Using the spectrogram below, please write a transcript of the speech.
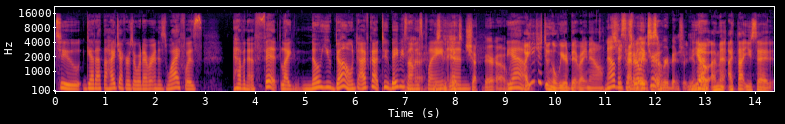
to get at the hijackers or whatever, and his wife was having a fit. Like, no, you don't. I've got two babies on this Yeah. Who's plane, the kid? and Chuck Bear. Oh, yeah, Are you just doing a weird bit right now? no, She this is kind of really is. true. This is a weird bit. in- Yeah. No, I meant I thought you said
